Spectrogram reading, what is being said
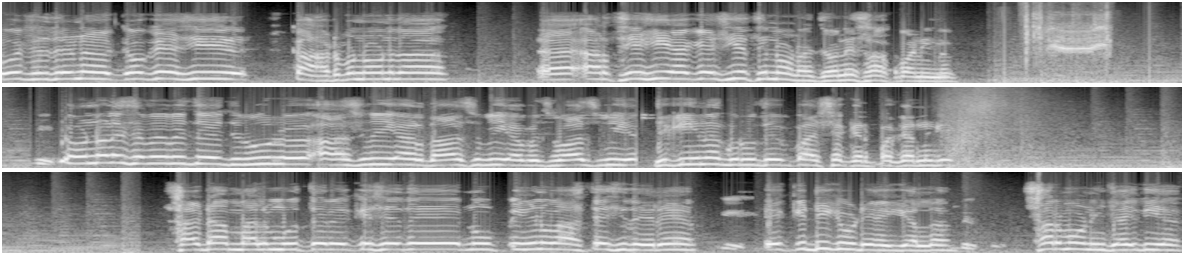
ਉਹ ਜਿੱਦਣ ਕਿਉਂਕਿ ਅਸੀਂ ਘਾਟ ਬਣਾਉਣ ਦਾ ਅਰਥ ਇਹੀ ਹੈ ਕਿ ਅਸੀਂ ਇੱਥੇ ਨਹਾਉਣਾ ਚਾਹੁੰਦੇ ਸਾਫ਼ ਪਾਣੀ ਨਾਲ। ਤੇ ਆਉਣ ਵਾਲੇ ਸਮੇਂ ਵਿੱਚ ਜ਼ਰੂਰ ਆਸ ਵੀ ਹੈ ਅਰਦਾਸ ਵੀ ਹੈ ਵਿਸ਼ਵਾਸ ਵੀ ਹੈ। ਯਕੀਨ ਹੈ ਗੁਰੂ ਦੇ ਪਾਤਸ਼ਾਹ ਕਿਰਪਾ ਕਰਨਗੇ। ਸਾਡਾ ਮਲ ਮੂਤਰ ਕਿਸੇ ਦੇ ਨੂੰ ਪੀਣ ਵਾਸਤੇ ਅਸੀਂ ਦੇ ਰਹੇ ਹਾਂ। ਇਹ ਕਿੱਡੀ ਕੁ ਵਡਿਆਈ ਗੱਲ ਆ। ਸ਼ਰਮ ਹੋਣੀ ਚਾਹੀਦੀ ਆ।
